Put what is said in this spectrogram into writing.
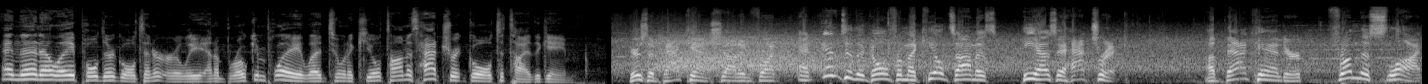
And then LA pulled their goaltender early, and a broken play led to an Akil Thomas hat trick goal to tie the game. Here's a backhand shot in front and into the goal from Akil Thomas. He has a hat trick. A backhander from the slot,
